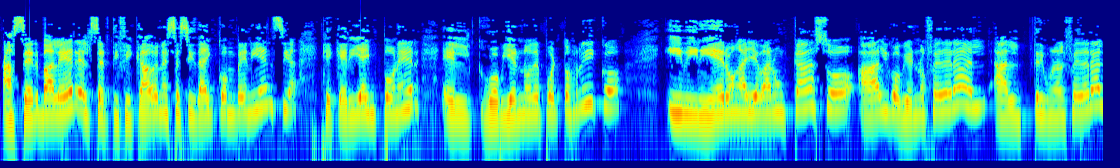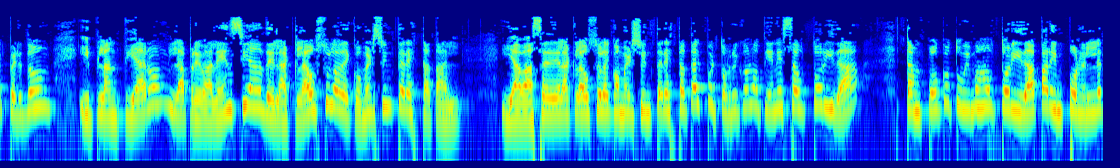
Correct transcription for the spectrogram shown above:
hacer valer el certificado de necesidad e inconveniencia que quería imponer el gobierno de Puerto Rico y vinieron a llevar un caso al gobierno federal, al Tribunal Federal, perdón, y plantearon la prevalencia de la cláusula de comercio interestatal y a base de la cláusula de comercio interestatal, Puerto Rico no tiene esa autoridad. Tampoco tuvimos autoridad para imponerle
